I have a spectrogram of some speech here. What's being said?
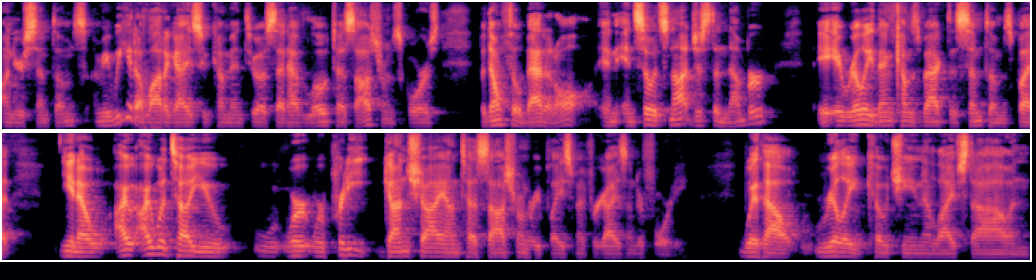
on your symptoms. I mean, we get a lot of guys who come into us that have low testosterone scores but don't feel bad at all. And and so it's not just a number. It, it really then comes back to symptoms, but you know, I, I would tell you we're we're pretty gun shy on testosterone replacement for guys under 40 without really coaching and lifestyle and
